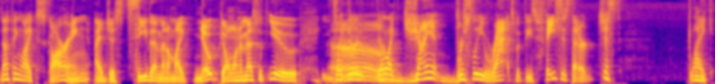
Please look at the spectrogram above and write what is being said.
nothing like scarring. I just see them and I'm like, nope, don't want to mess with you. It's like they're Oh. they're like giant bristly rats with these faces that are just like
